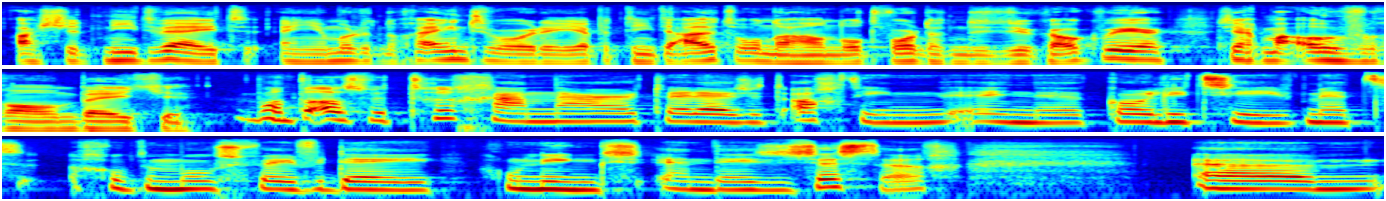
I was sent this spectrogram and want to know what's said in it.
als je het niet weet en je moet het nog eens worden, je hebt het niet uitonderhandeld, wordt het natuurlijk ook weer, zeg maar, overal een beetje. Want als we teruggaan naar 2018 in de coalitie met Groep de Mos, VVD, GroenLinks en D66, ehm,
